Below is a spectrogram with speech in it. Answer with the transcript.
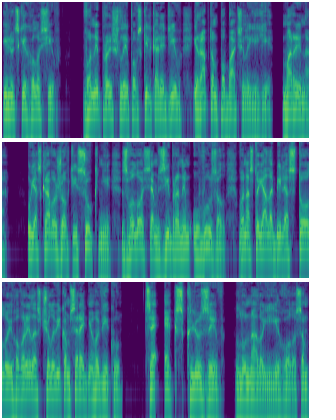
і людських голосів. Вони пройшли повз кілька рядів і раптом побачили її. Марина. У яскраво-жовтій сукні, з волоссям зібраним у вузол, вона стояла біля столу і говорила з чоловіком середнього віку. Це ексклюзив, лунало її голосом.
